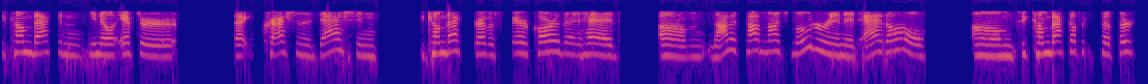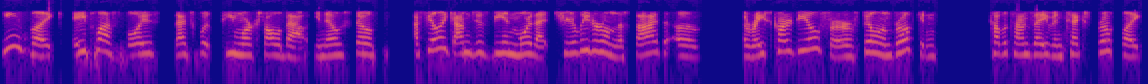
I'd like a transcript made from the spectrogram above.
to come back and you know after that crash and a dash and to come back grab a spare car that had um not a top notch motor in it at all um to come back up to 13th like a plus boys. That's what teamwork's all about you know? So i feel like i'm just being more that cheerleader on the side of the race car deal for phil and brooke and a couple times i even text brooke like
